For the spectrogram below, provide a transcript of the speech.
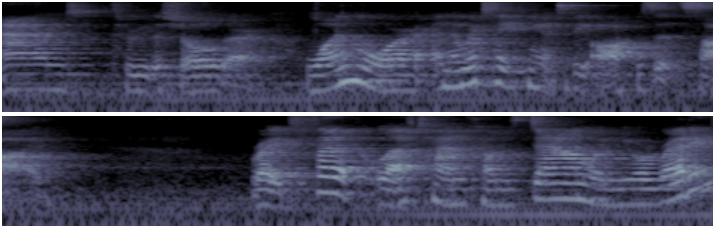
and through the shoulder. One more, and then we're taking it to the opposite side. Right foot, left hand comes down when you're ready.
